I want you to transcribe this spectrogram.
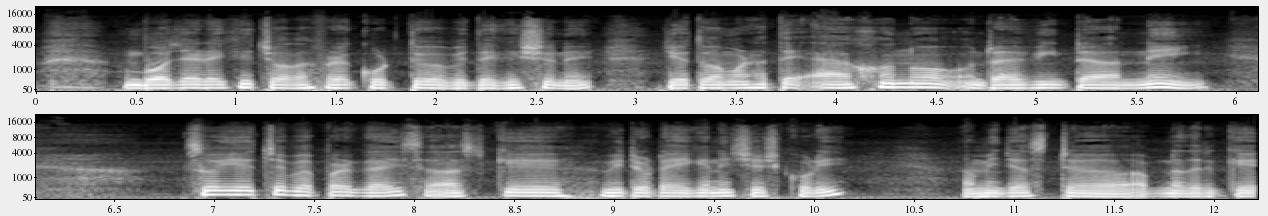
বজায় রেখে চলাফেরা করতে হবে দেখে শুনে, যেহেতু আমার হাতে এখনও ড্রাইভিংটা নেই। সো এই হচ্ছে ব্যাপার গাইস আজকে ভিডিওটা এখানেই শেষ করি। আমি জাস্ট আপনাদেরকে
